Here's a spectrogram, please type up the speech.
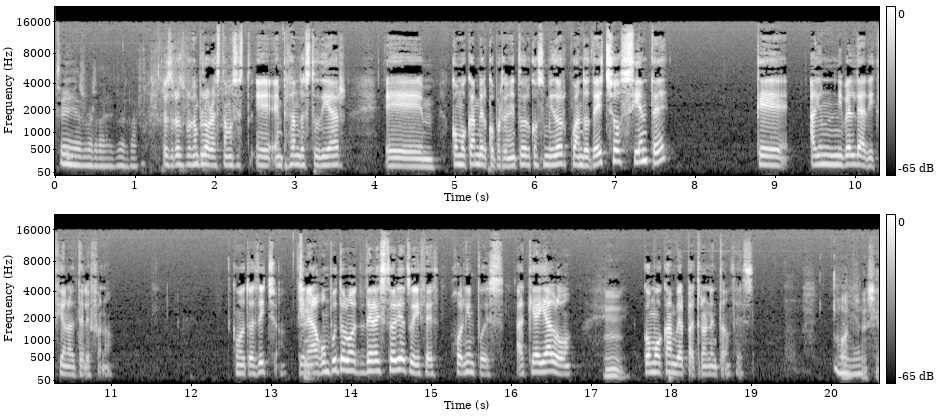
Sí, es verdad, es verdad. Nosotros, por ejemplo, ahora estamos est- eh, empezando a estudiar eh, cómo cambia el comportamiento del consumidor cuando, de hecho, siente que hay un nivel de adicción al teléfono. Como tú has dicho. Si en algún punto de la historia tú dices, jolín, pues aquí hay algo. Mm. ¿Cómo cambia el patrón entonces? Sí, sí.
